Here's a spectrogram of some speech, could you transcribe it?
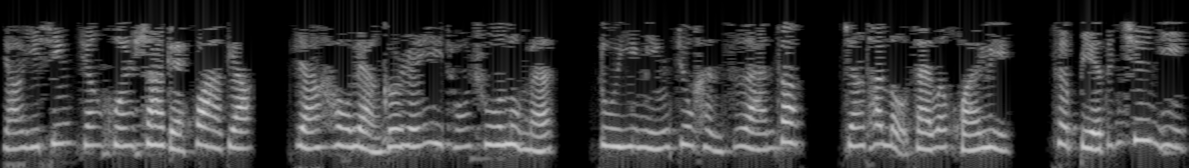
姚一兴将婚纱给化掉，然后两个人一同出了门。杜一鸣就很自然的将他搂在了怀里，特别的亲昵。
